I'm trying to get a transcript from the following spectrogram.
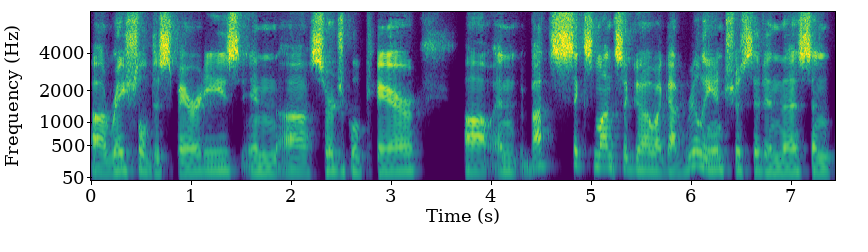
uh, racial disparities in uh, surgical care. Uh, and about six months ago, I got really interested in this, and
